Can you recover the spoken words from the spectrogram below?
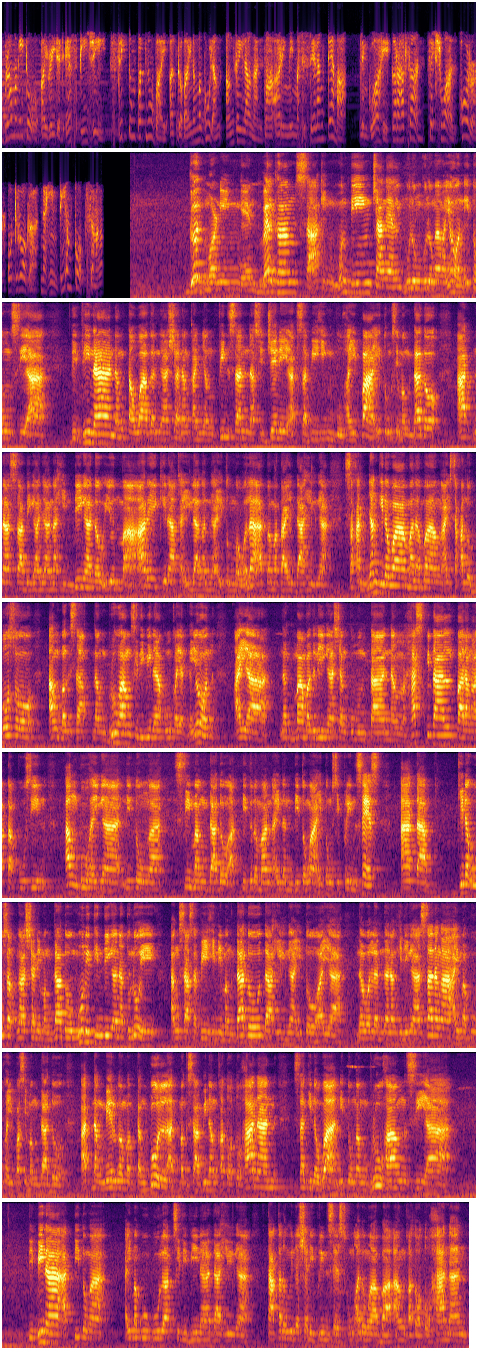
Programang ito ay rated SPG. Striktong patnubay at gabay ng magulang ang kailangan. Maaaring may masiselang tema, lengguwahe, karahasan, sexual, horror o droga na hindi angkop sa mga Good morning and welcome sa aking munting channel. Gulong-gulo nga ngayon itong si ah, Divina nang tawagan nga siya ng kanyang pinsan na si Jenny at sabihing buhay pa itong si Mang Dado at nasabi nga niya na hindi nga daw iyon maaari, kinakailangan nga itong mawala at mamatay dahil nga sa kanyang ginawa malamang ay sa kaluboso ang bagsak ng bruhang si Divina kung kaya't ngayon ay ah, nagmamadali nga siyang pumunta ng hospital para nga tapusin ang buhay nga nitong ah, si Mang Dado. At dito naman ay nandito nga itong si Princess at ah, kinausap nga siya ni Mang Dado ngunit hindi nga natuloy ang sasabihin ni Mang Dado dahil nga ito ay ah, nawalan na ng hininga. Sana nga ay mabuhay pa si Mang Dado at nang meron magtanggol at magsabi ng katotohanan sa ginawa nitong ang bruhang si ah, Divina. At dito nga ay magugulat si Divina dahil nga tatanungin na siya ni Princess kung ano nga ba ang katotohanan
